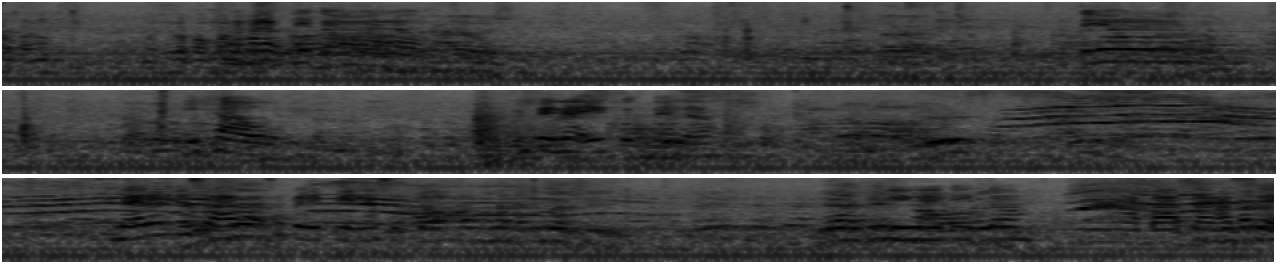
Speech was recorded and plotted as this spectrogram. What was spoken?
Masarap ano? Masarap ang Maharap dito ang manok. Ito yung ihaw. Yung pinaikot nila. Meron ka sa atin sa Pilipinas ito. Ingay dito. Mga bata kasi.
